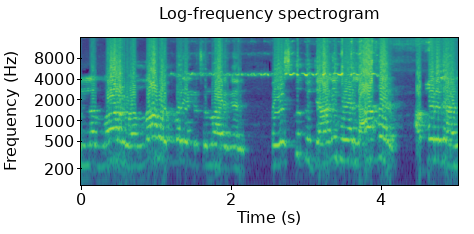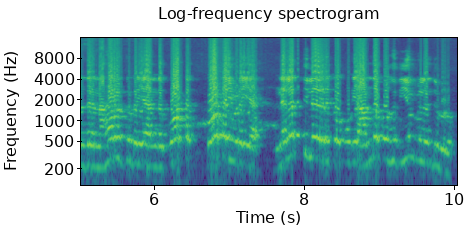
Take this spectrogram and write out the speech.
இல்லல்லாஹு அல்லாஹு அக்பர் என்று சொல்வார்கள். இப்ப எஸ்குத்து ஜானிபுல் ஆகர் அப்பொழுது அந்த நகரத்துடைய அந்த கோட்டை கோட்டையுடைய நிலத்திலே இருக்கக்கூடிய அந்த பகுதியும் விழுந்து விடும்.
